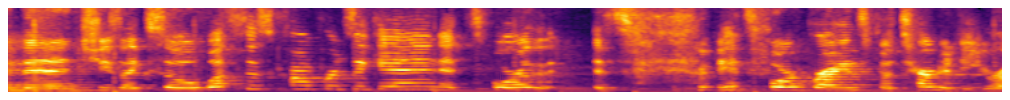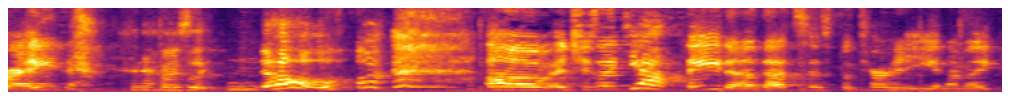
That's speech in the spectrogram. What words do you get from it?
And then she's like, "So what's this conference again? It's for it's it's for Brian's fraternity, right?" And I was like, "No." Um, and she's like, "Yeah, Theta, that's his fraternity." And I'm like,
